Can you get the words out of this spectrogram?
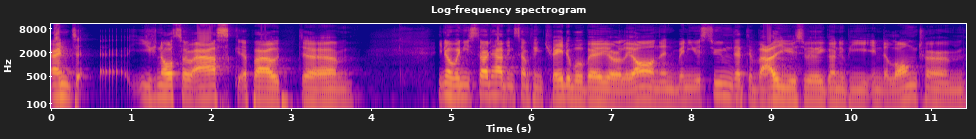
and uh, you can also ask about. Um, you know, when you start having something tradable very early on, and when you assume that the value is really going to be in the long term,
